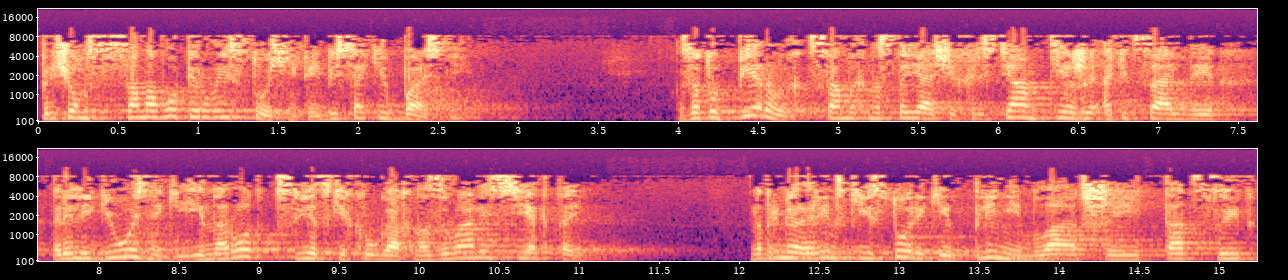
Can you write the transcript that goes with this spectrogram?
Причем с самого первоисточника и без всяких басней. Зато первых, самых настоящих христиан, те же официальные религиозники и народ в светских кругах называли сектой. Например, римские историки Плиний-младший, Тацит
